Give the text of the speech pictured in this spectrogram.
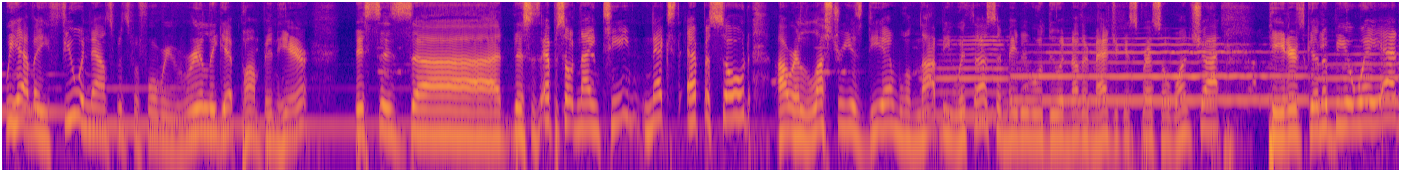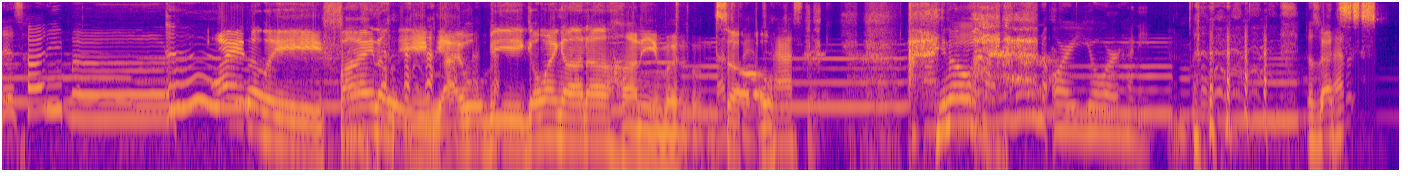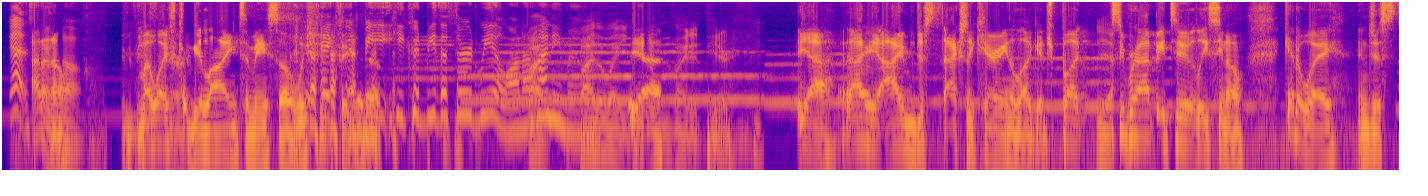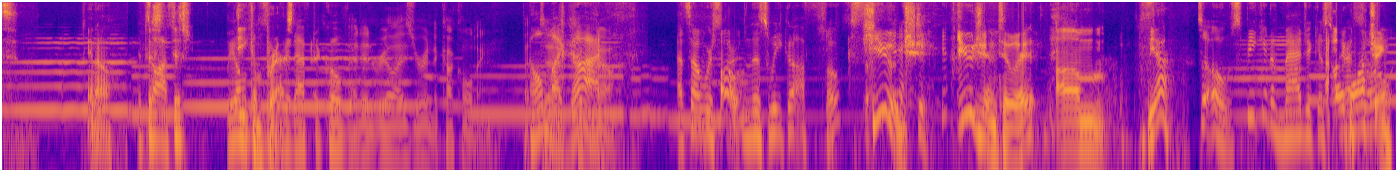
We have a few announcements before we really get pumping here. This is uh, this is episode 19. Next episode, our illustrious DM will not be with us, and maybe we'll do another Magic Espresso one shot. Peter's gonna be away at his honeymoon. Finally, finally, I will be going on a honeymoon. That's so, fantastic. you know, A honeymoon or your honeymoon? Does it matter? Yes. I don't know. Oh. My wife could be lying to me, so we should figure could it out. He could be the third wheel on a By, honeymoon. by the way, you Yeah. invited Peter. Yeah, I, I'm just actually carrying the luggage, but Yeah. super happy to at least you know get away and just you know It's just, awesome. just We decompress. it after I didn't realize you were into cuckolding. but, Oh my couldn't God. That's how we're starting this week off, folks. huge, huge into it. Um, yeah, So, speaking of magic espresso, I like watching.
